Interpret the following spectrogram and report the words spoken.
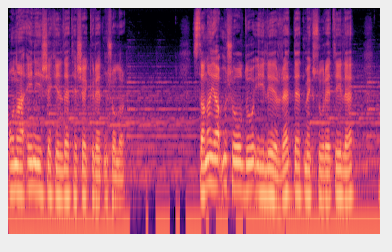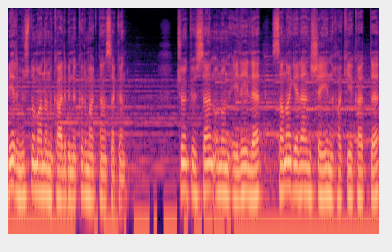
ona en iyi şekilde teşekkür etmiş olur. Sana yapmış olduğu iyiliği reddetmek suretiyle bir Müslümanın kalbini kırmaktan sakın. Çünkü sen onun eliyle sana gelen şeyin hakikatte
